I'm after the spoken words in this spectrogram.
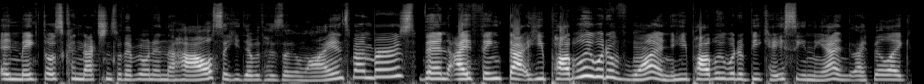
and make those connections with everyone in the house that he did with his alliance members, then I think that he probably would have won. He probably would have beat Kaycee in the end. I feel like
